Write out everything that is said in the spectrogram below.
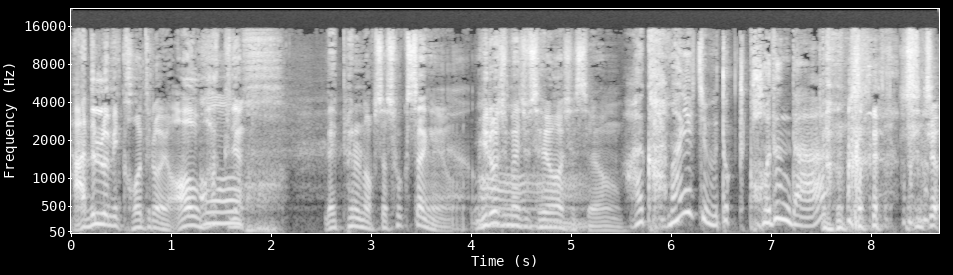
아들놈이 거들어요. 아우, 확 그냥 내 편은 없어 속상해요. 위로 좀 해주세요 하셨어요. 아, 가만히 있지, 왜 또 거든다? 진짜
